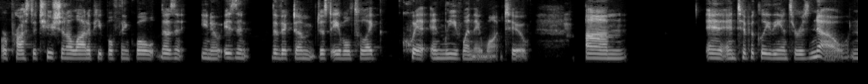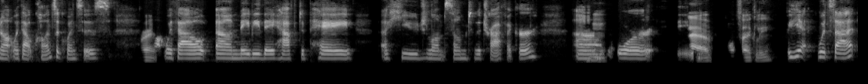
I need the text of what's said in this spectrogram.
or prostitution. A lot of people think, well, doesn't you know, isn't the victim just able to like quit and leave when they want to? Um, and, and typically the answer is no, not without consequences, Right. not without um, maybe they have to pay a huge lump sum to the trafficker, um, Mhm. or most likely yeah, what's that?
